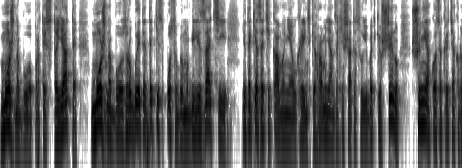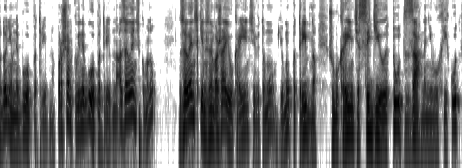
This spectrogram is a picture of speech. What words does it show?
Можна було протистояти, можна було зробити такі способи мобілізації і таке зацікавлення українських громадян захищати свою батьківщину, що ніякого закриття кордонів не було потрібно. Порошенкові не було потрібно, а Зеленському, ну. Зеленський не зневажає українців, і тому йому потрібно, щоб українці сиділи тут, загнані в глухий кут,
